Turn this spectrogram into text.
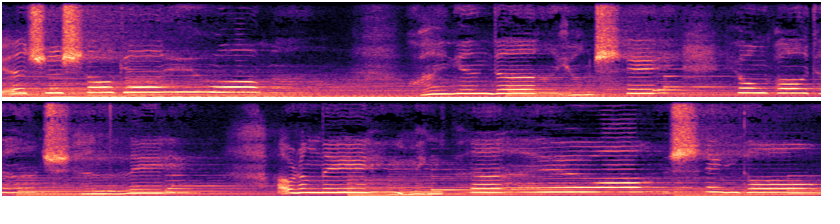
也至少给我们怀念的权利，好让你明白我心动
